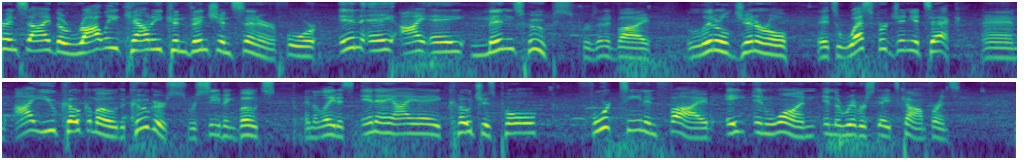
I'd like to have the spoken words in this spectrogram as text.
here inside the Raleigh County Convention Center for NAIA Men's Hoops, presented by Little General. It's West Virginia Tech and IU Kokomo, the Cougars, receiving votes in the latest NAIA coaches poll. 14 and 5, 8 and 1 in the River States Conference.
